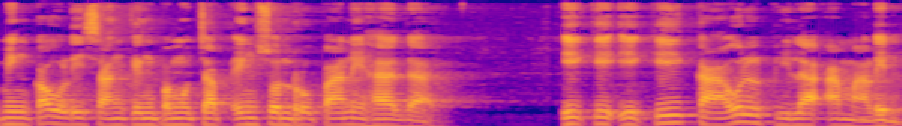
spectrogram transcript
min kauli saking pengucap ingsun rupane hadza. Iki iki kaul bila amalin.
